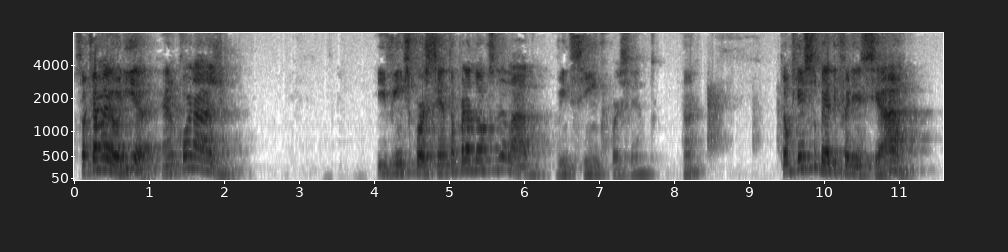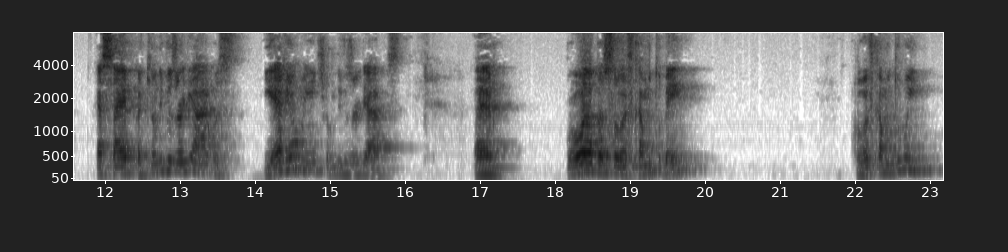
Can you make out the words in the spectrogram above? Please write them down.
Só que a maioria é ancoragem. E 20% é o paradoxo de lado. 25%. Né? Então, quem souber diferenciar, essa época aqui é um divisor de águas. E é realmente um divisor de águas. É, ou a pessoa vai ficar muito bem, ou vai ficar muito ruim.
